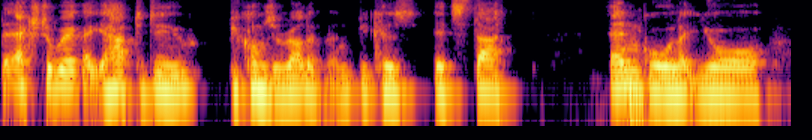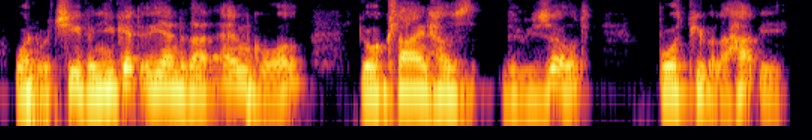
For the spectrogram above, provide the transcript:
The extra work that you have to do becomes irrelevant because it's that end goal that you're want to achieve. And you get to the end of that end goal, your client has the result, both people are happy.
